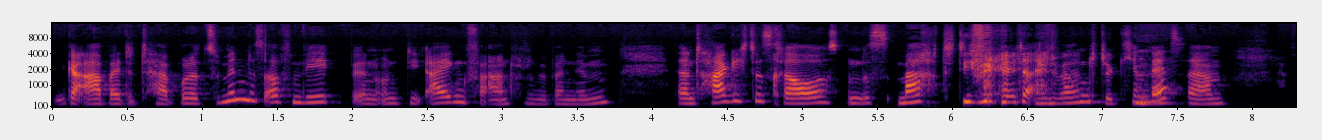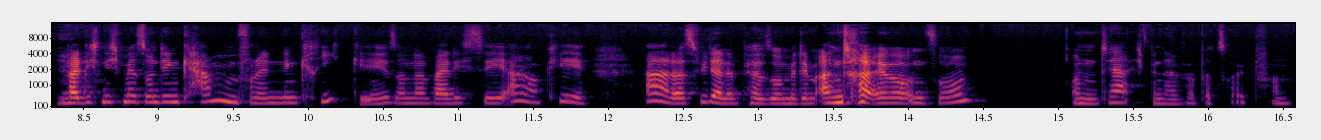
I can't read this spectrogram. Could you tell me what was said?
gearbeitet habe oder zumindest auf dem Weg bin und die Eigenverantwortung übernehme, dann trage ich das raus und es macht die Welt einfach ein Stückchen Mhm. besser. Ja. Weil ich nicht mehr so in den Kampf und in den Krieg gehe, sondern weil ich sehe, ah, okay, ah, da ist wieder eine Person mit dem Antreiber und so. Und ja, ich bin einfach überzeugt von.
